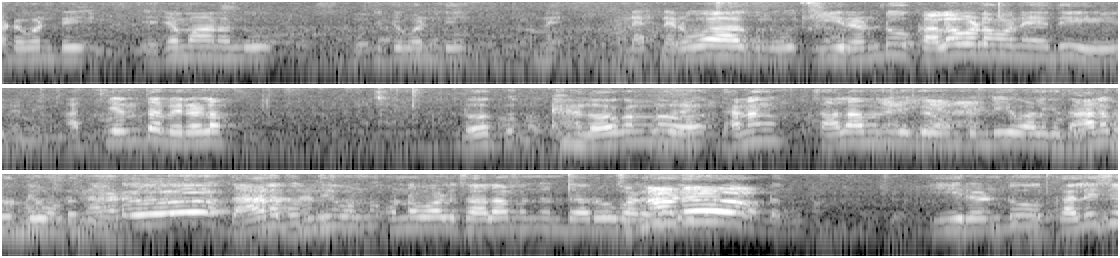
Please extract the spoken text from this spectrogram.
అటువంటి యజమానులు ఇటువంటి నిర్వాహకులు ఈ రెండు కలవడం అనేది అత్యంత విరళం. లోక లోకంలో ధనం చాలా మంది దగ్గర ఉంటుంది వాళ్ళకి దాన బుద్ధి ఉంటుంది దాన బుద్ధి ఉన్న ఉన్నవాళ్ళు చాలా మంది ఉంటారు. ఈ రెండు కలిసి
